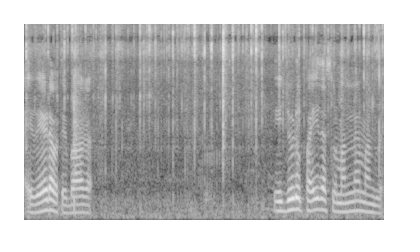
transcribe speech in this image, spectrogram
అవి వేడవుతాయి బాగా. ఈ చూడు పైది అసలు మన్నే మనలే.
